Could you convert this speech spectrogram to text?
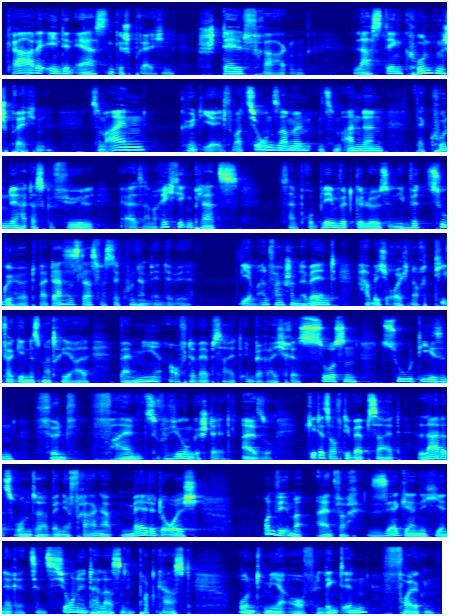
gerade in den ersten Gesprächen, stellt Fragen, lasst den Kunden sprechen. Zum einen könnt ihr Informationen sammeln und zum anderen, der Kunde hat das Gefühl, er ist am richtigen Platz, sein Problem wird gelöst und ihm wird zugehört, weil das ist das, was der Kunde am Ende will. Wie am Anfang schon erwähnt, habe ich euch noch tiefergehendes Material bei mir auf der Website im Bereich Ressourcen zu diesen fünf Fallen zur Verfügung gestellt. Also geht jetzt auf die Website, ladet es runter. Wenn ihr Fragen habt, meldet euch. Und wie immer einfach sehr gerne hier eine Rezension hinterlassen im Podcast und mir auf LinkedIn folgen.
